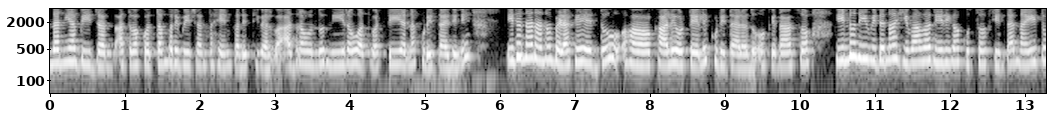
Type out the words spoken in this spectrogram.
ಧನಿಯಾ ಬೀಜ ಅಂತ ಅಥವಾ ಕೊತ್ತಂಬರಿ ಬೀಜ ಅಂತ ಏನು ಕರಿತೀವಿ ಅಲ್ವಾ? ಅದರ ಒಂದು ನೀರು ಅಥವಾ ಟೀಯನ್ನು ಕುಡಿತಾ ಇದ್ದೀನಿ. ಇದನ್ನು ನಾನು ಬೆಳಗ್ಗೆ ಎದ್ದು ಖಾಲಿ ಹೊಟ್ಟೆಯಲ್ಲಿ ಕುಡಿತಾ ಇರೋದು. ಓಕೆನಾ? ಸೊ, ಇನ್ನು ನೀವು ಇದನ್ನು ಇವಾಗ ನೀರಿಗೆ ಕುದಿಸೋದ್ಕಿಂತ ನೈಟು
